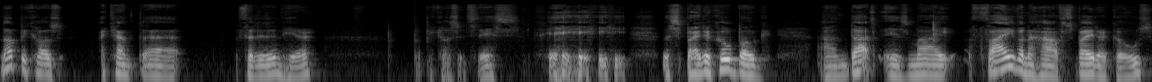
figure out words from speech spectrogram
not because I can't uh, fit it in here, but because it's this. the Spyderco bug. And that is my five and a half Spydercos.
